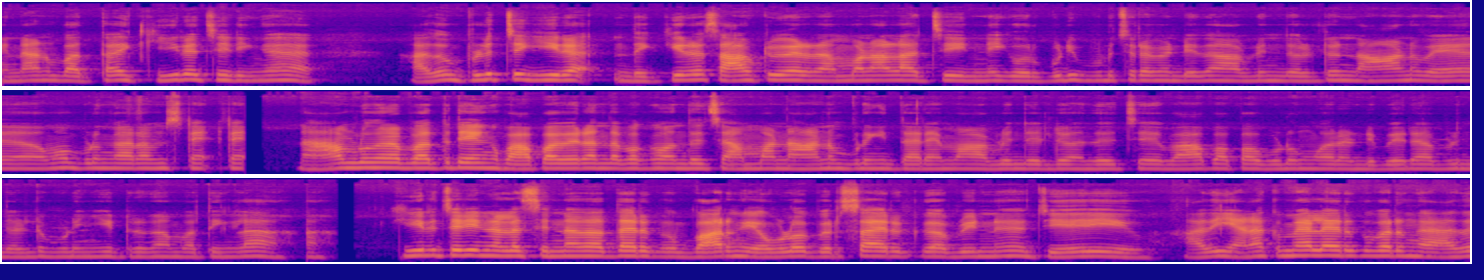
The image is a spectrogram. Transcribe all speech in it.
என்னன்னு பார்த்தா கீரை செடிங்க. அதுவும் பிடிச்ச கீரை. இந்த கீரை சாப்பிட்டு வேறு ரொம்ப நாள் ஆச்சு. இன்றைக்கி ஒரு பிடி பிடிச்சிட வேண்டியதான் அப்படின்னு சொல்லிட்டு நானும் வேகமாக பிடுங்க ஆரம்பிச்சிட்டேன். நான் பிடுங்குற பார்த்துட்டு எங்கள் பாப்பா வேறு அந்த பக்கம் வந்துச்சு. அம்மா நானும் பிடுங்கி தரேம்மா அப்படின்னு சொல்லிட்டு வந்துச்சு. வா பாப்பா பிடுங்க ரெண்டு பேர் அப்படின்னு சொல்லிட்டு பிடுங்கிட்டு இருக்கான் பார்த்தீங்களா கீரை செடி நல்லா சின்னதாக தான் இருக்குது பாருங்கள் எவ்வளோ பெருசாக இருக்குது அப்படின்னு. சரி அது எனக்கு மேலே இருக்குது பாருங்க. அது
